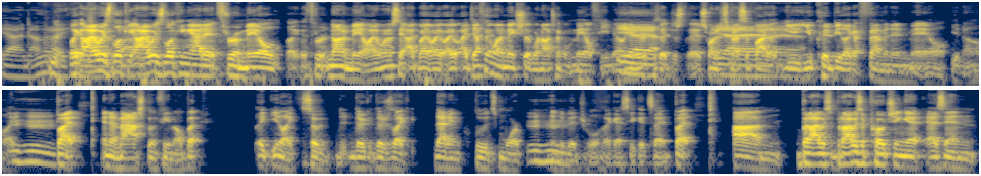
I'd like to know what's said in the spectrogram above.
Yeah now that I Like I was looking I was looking at it through a male like through not a male. I want to say I, I, I definitely want to make sure that we're not talking male female here Yeah. because I just I just want to Yeah, specify yeah, that you you could be like a feminine male, you know, like Mhm. but and a masculine female, but like you know like so there, there's like that includes more Mhm. individuals, I guess you could say. But um but I was but I was approaching it as in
